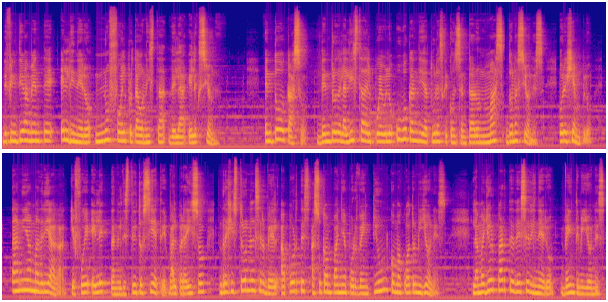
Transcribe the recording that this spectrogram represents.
Definitivamente, el dinero no fue el protagonista de la elección. En todo caso, dentro de la lista del pueblo hubo candidaturas que concentraron más donaciones. Por ejemplo, Tania Madriaga, que fue electa en el Distrito 7, Valparaíso, registró en el CERVEL aportes a su campaña por 21,4 millones. La mayor parte de ese dinero, 20 millones,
